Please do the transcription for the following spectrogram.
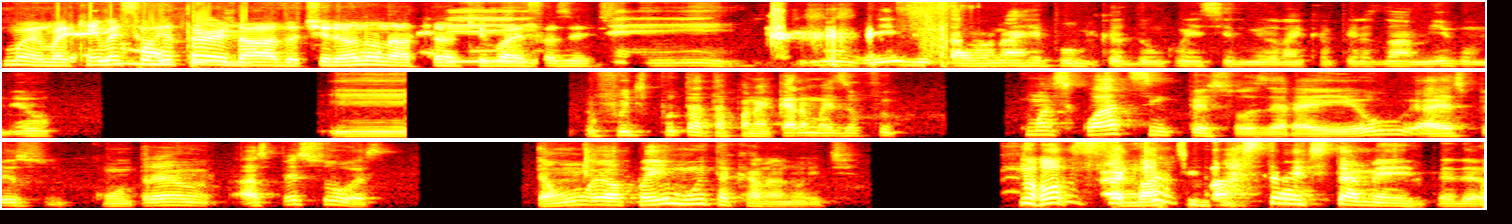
Mano, mas quem vai ser o retardado? Tirando o Natan que vai fazer isso. Sim. Uma vez eu tava na República de um conhecido meu lá em Campinas, de um amigo meu, e eu fui disputar tapa na cara, mas eu fui com umas quatro, cinco pessoas. Era eu as pessoas, contra as pessoas. Então eu apanhei muito aquela noite. Nossa, Eu bati bastante também, entendeu?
